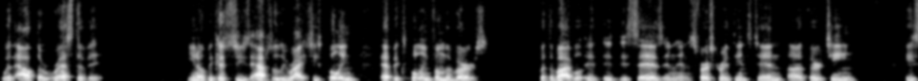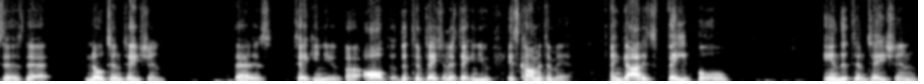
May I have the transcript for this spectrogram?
without the rest of it you know because she's absolutely right she's pulling epic's pulling from the verse but the bible it, it, it says in, in 1 corinthians 10 uh, 13 he says that no temptation that is taking you, uh, all the temptation that's taking you is common to man. And God is faithful in the temptation,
